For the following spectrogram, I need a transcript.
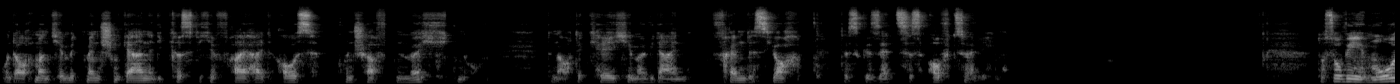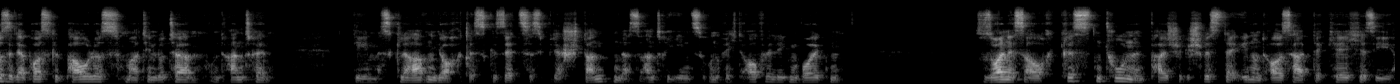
und auch manche Mitmenschen gerne die christliche Freiheit auskundschaften möchten, um dann auch der Kirche immer wieder ein fremdes Joch des Gesetzes aufzuerlegen. Doch so wie Mose, der Apostel Paulus, Martin Luther und andere dem Sklavenjoch des Gesetzes widerstanden, das andere ihnen zu Unrecht auferlegen wollten, so sollen es auch Christen tun, wenn falsche Geschwister in und außerhalb der Kirche sie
